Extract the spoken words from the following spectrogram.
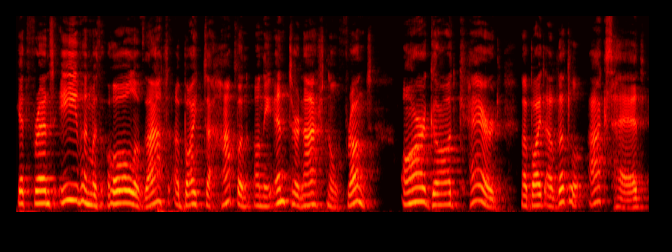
Yet, friends, even with all of that about to happen on the international front, our God cared about a little axe head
